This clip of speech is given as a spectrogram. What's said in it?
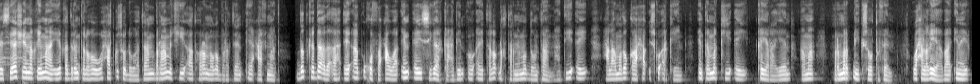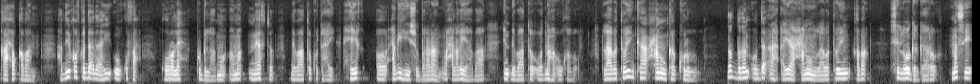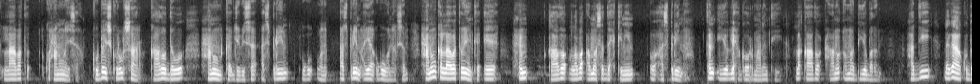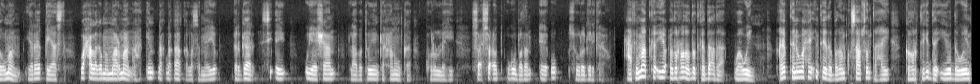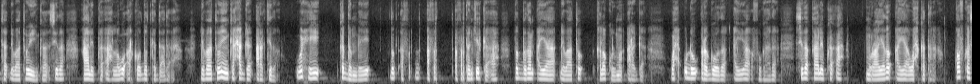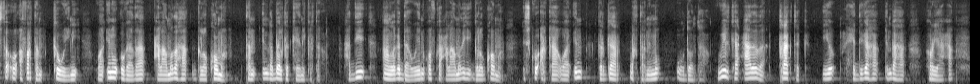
dhegaystayaasheenna qiimaha iyo qadarinta lahow waxaad ku soo dhowaataan barnaamijkii aad hore nooga barateen ee caafimaadka. Dadka da-da ah ee aada u qufaca waa in ay sigaarka cabin oo ay talo dhakhtarnimo doontaan haddii ay calaamado qaaxo isku arkayn inta markii ay ka yaraayeen ama marmar dhiig soo tufeen waxaa laga yaabaa inay qaaxo qabaan. Haddii qofka da-da ahi uu qufac quro leh ku bilaabmo ama neefta dhibaato ku tahay xiiq oo cagihiisu bararaan. Waxaa laga yaabaa in dhibaato wadnaha uu qabo. Laabatooyinka xanuunka kulul. Dad badan oo da ah ayaa xanuun laabatooyin qaba si loo gargaaro. Nasi laabata ku xanuunaysa. Kubays kulul saar qaado dawo xanuunka jebisa asbriin ayaa ugu wanaagsan. Xanuunka laabatooyinka ee xun qaado laba ama saddex kiniin oo asbriin ah tan iyo lix goor maalintii. La qaado caano ama biyo badan haddii dhagaha ku dowmaan yaree qiyaasta waxaa lagama maarmaan ah in dhaqdhaqaaqa la sameeyo gargaar si ay u yeeshaan laabatooyinka xanuunka kululahi socsocod ugu badan ee u suurogeli kara. Caafimaadka iyo cudurrada dadka da-da waaweyn qaybtani waxay inteeda badan ku saabsan tahay ka hortegidda iyo daweynta dhibaatooyinka sida qaalibka ah lagu arko dadka da-da ah dhibaatooyinka xagga aragtida. Wixii ka dambeeyey dad afartan jirka ah dad badan ayaa dhibaato kala kulma aragga. Wax u dhow araggooda ayaa fogaada. Sida qaalibka ah muraayado ayaa wax ka tara. Qof kasta oo afartan ka weyni waa inuu ogaadaa calaamadaha galokoma tan indhabeelka keeni karta. Haddii aan laga daaweyn qofka calaamadihii galokoma isku arkaa waa in gargaar dhakhtarnimo uu doontaa wiilka caadada karagtag iyo xidigaha indhaha horyaaca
